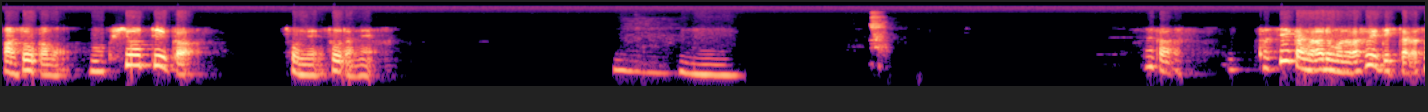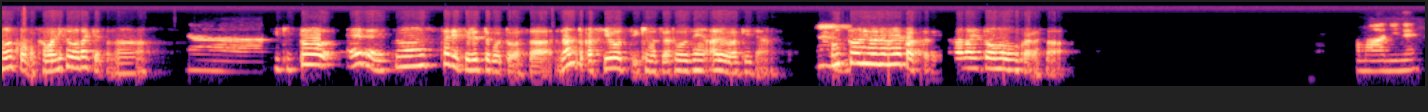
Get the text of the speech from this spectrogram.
あ、そうかも。目標っていうか、そうね、そうだね。うん。うん。なんか、達成感があるものが増えてきたら、その子も変わりそうだけどな。きっと、あれだよね、質問したりするってことはさ、なんとかしようっていう気持ちは当然あるわけじゃん。ー本当に俺もよかったらやらないと思うからさ。たまにね、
